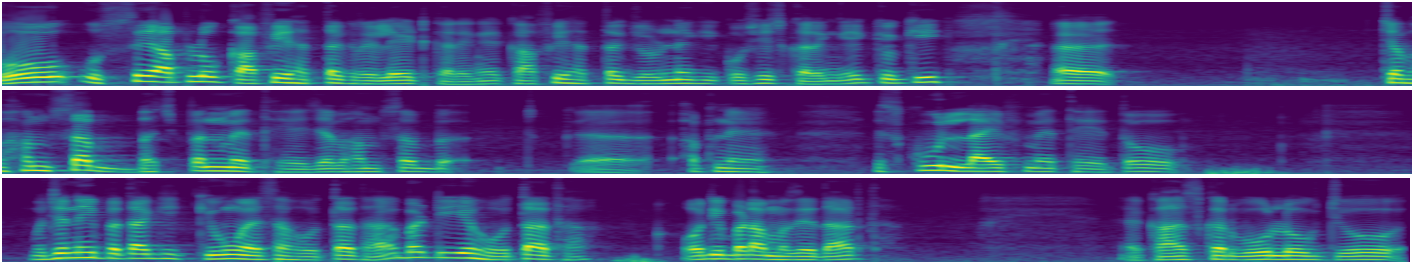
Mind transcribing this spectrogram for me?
वो उससे आप लोग काफ़ी हद तक रिलेट करेंगे, काफ़ी हद तक जुड़ने की कोशिश करेंगे, क्योंकि जब हम सब बचपन में थे, जब हम सब अपने स्कूल लाइफ में थे तो मुझे नहीं पता कि क्यों ऐसा होता था, बट ये होता था और ये बड़ा मज़ेदार था। ख़ासकर वो लोग जो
